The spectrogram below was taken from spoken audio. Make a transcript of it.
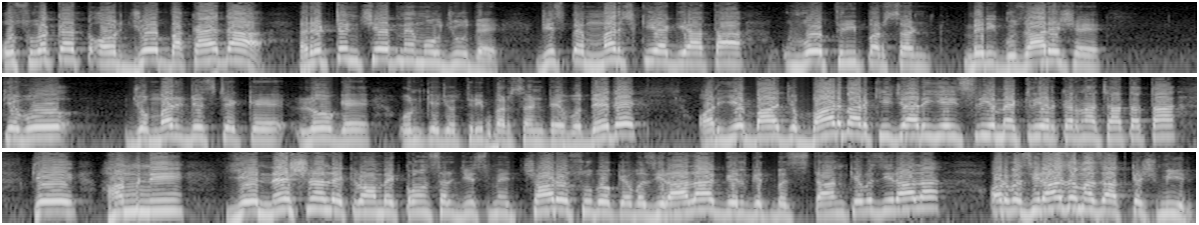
उस वक्त और जो बाकायदा रिटर्न शेप में मौजूद है, जिस पे मर्ज किया गया था, वो थ्री परसेंट मेरी गुजारिश है कि वो जो मर्ज डिस्ट्रिक्ट के लोग हैं, उनके जो थ्री परसेंट है, वो दे दे। और ये बात जो बार बार की जा रही है, इसलिए मैं क्लियर करना चाहता था कि हमने ये नेशनल इकोनॉमिक काउंसिल जिसमें चारों सूबों के वज़ीर आला गिलगित बल्तिस्तान के वज़ीर आला और वज़ीर आज़म आज़ाद कश्मीर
